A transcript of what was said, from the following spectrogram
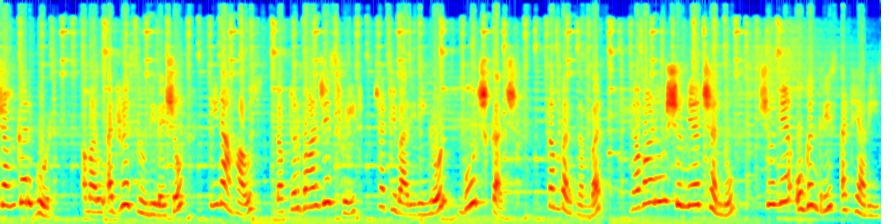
શંકર ગુર. અમારું એડ્રેસ નોંધી લેશો. Tina house, doctor Banji street Chhathibari ring road, Bhuj, Kutch. સંપર્ક નંબર નવ્વાણું શૂન્ય છન્નું શૂન્ય ઓગણત્રીસ અઠ્યાવીસ.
